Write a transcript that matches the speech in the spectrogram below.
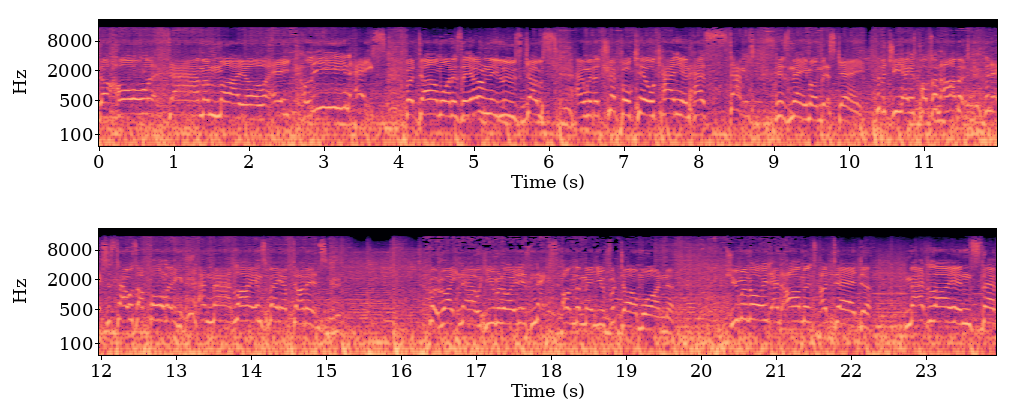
the whole damn mile. A clean ace for Damwon as they only lose Ghost. And with a triple kill, Canyon has stamped his name on this game. For the GA has popped on Armored. The Nexus towers are falling, and Mad Lions may have done it. But right now, Humanoid is next on the menu for Damwon. Humanoid and Armut are dead. Mad Lions, their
